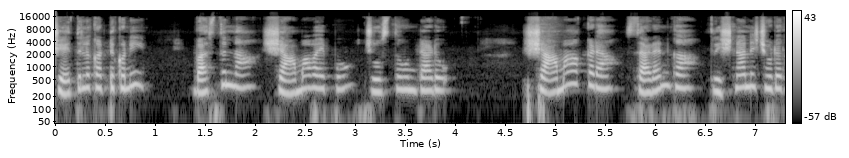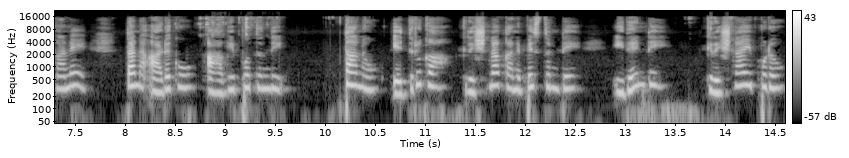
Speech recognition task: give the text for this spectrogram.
చేతులు కట్టుకుని వస్తున్న శ్యామ వైపు చూస్తూ ఉంటాడు. శ్యామ అక్కడ సడన్గా కృష్ణాన్ని చూడగానే తన అడుగు ఆగిపోతుంది. తాను ఎదురుగా కృష్ణ కనిపిస్తుంటే ఇదేంటి? కృష్ణ ఇప్పుడు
